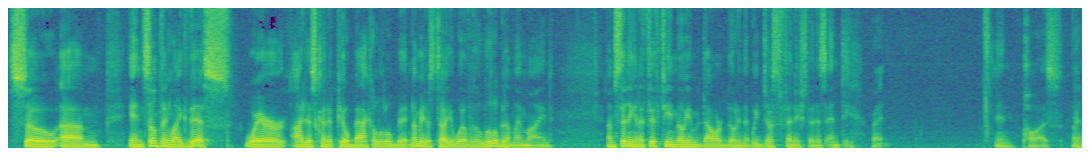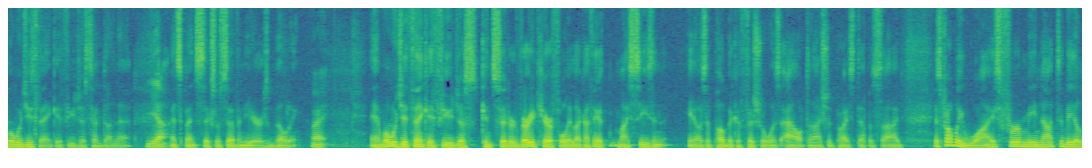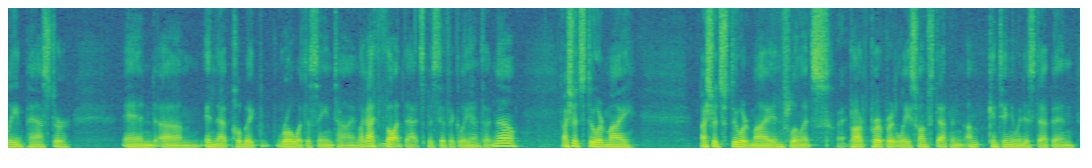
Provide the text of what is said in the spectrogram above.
So, um, in something like this, where I just kind of peel back a little bit, let me just tell you what was a little bit on my mind. I'm sitting in a $15 million building that we just finished that is empty. Right. And pause. Like, Yeah. what would you think if you just had done that? Yeah. I'd spent six or seven years building. Right. And what would you think if you just considered very carefully, like I think my season, you know, as a public official was out and I should probably step aside. It's probably wise for me not to be a lead pastor and um, in that public role at the same time. Like I thought that specifically Yeah. and thought, no, I should steward my, I should steward my influence Right. pro- appropriately. So I'm stepping, I'm continuing to step in.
